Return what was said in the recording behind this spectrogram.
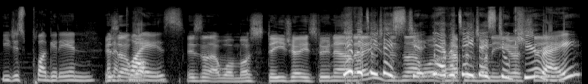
you just plug it in and Isn't it plays. what? Isn't that what most DJs do yeah, nowadays? but DJs Isn't that still, what yeah, but DJs still the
